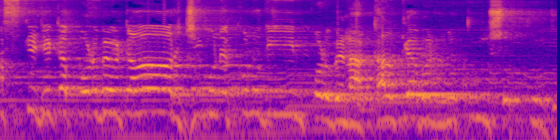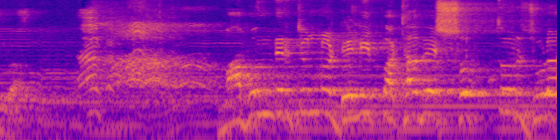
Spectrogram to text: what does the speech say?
আজকে যেটা পড়বে ওটা আর জীবনে কোনোদিন পড়বে না। কালকে আবার নতুন সত্তর জোড়া মা বোনদের জন্য ডেলি পাঠাবে সত্তর জোড়া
